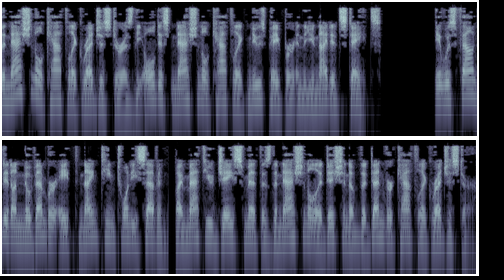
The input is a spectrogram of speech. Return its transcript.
The National Catholic Register is the oldest national Catholic newspaper in the United States. It was founded on November 8, 1927, by Matthew J. Smith as the national edition of the Denver Catholic Register.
